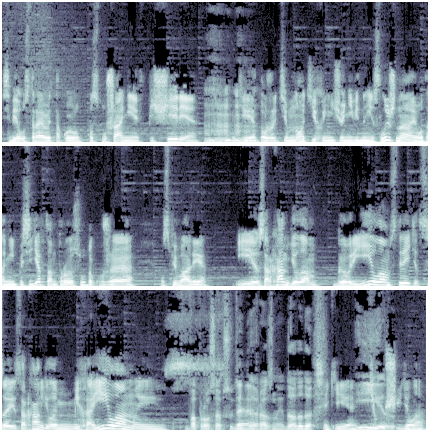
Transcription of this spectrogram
себе устраивать такое вот послушание в пещере, uh-huh, где uh-huh. тоже темно, тихо, ничего не видно, не слышно. И вот они, посидев там трое суток, уже успевали и с архангелом Гавриилом встретиться, и с архангелом Михаилом, и... Вопросы обсудить, да, да разные, да-да-да. Всякие и дела.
